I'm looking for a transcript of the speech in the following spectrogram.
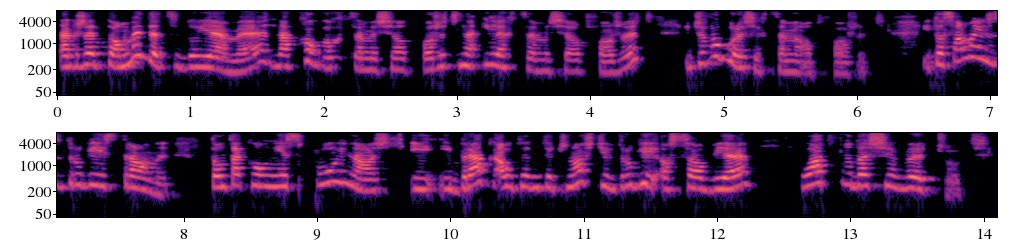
Także to my decydujemy, na kogo chcemy się otworzyć, na ile chcemy się otworzyć i czy w ogóle się chcemy otworzyć. I to samo jest z drugiej strony. Tą taką niespójność i, i brak autentyczności w drugiej osobie łatwo da się wyczuć.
